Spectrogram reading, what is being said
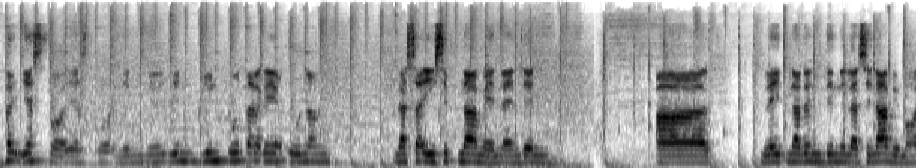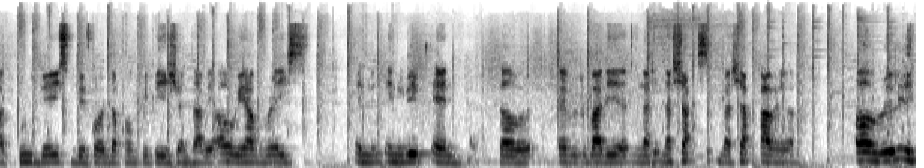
yes po, yes po. Yun, yun, yun, po talaga yung unang nasa isip namin and then uh, late na rin din nila sinabi mga two days before the competition sabi oh we have race in in weekend. So everybody na, na-shock na-shock kami. Oh really?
